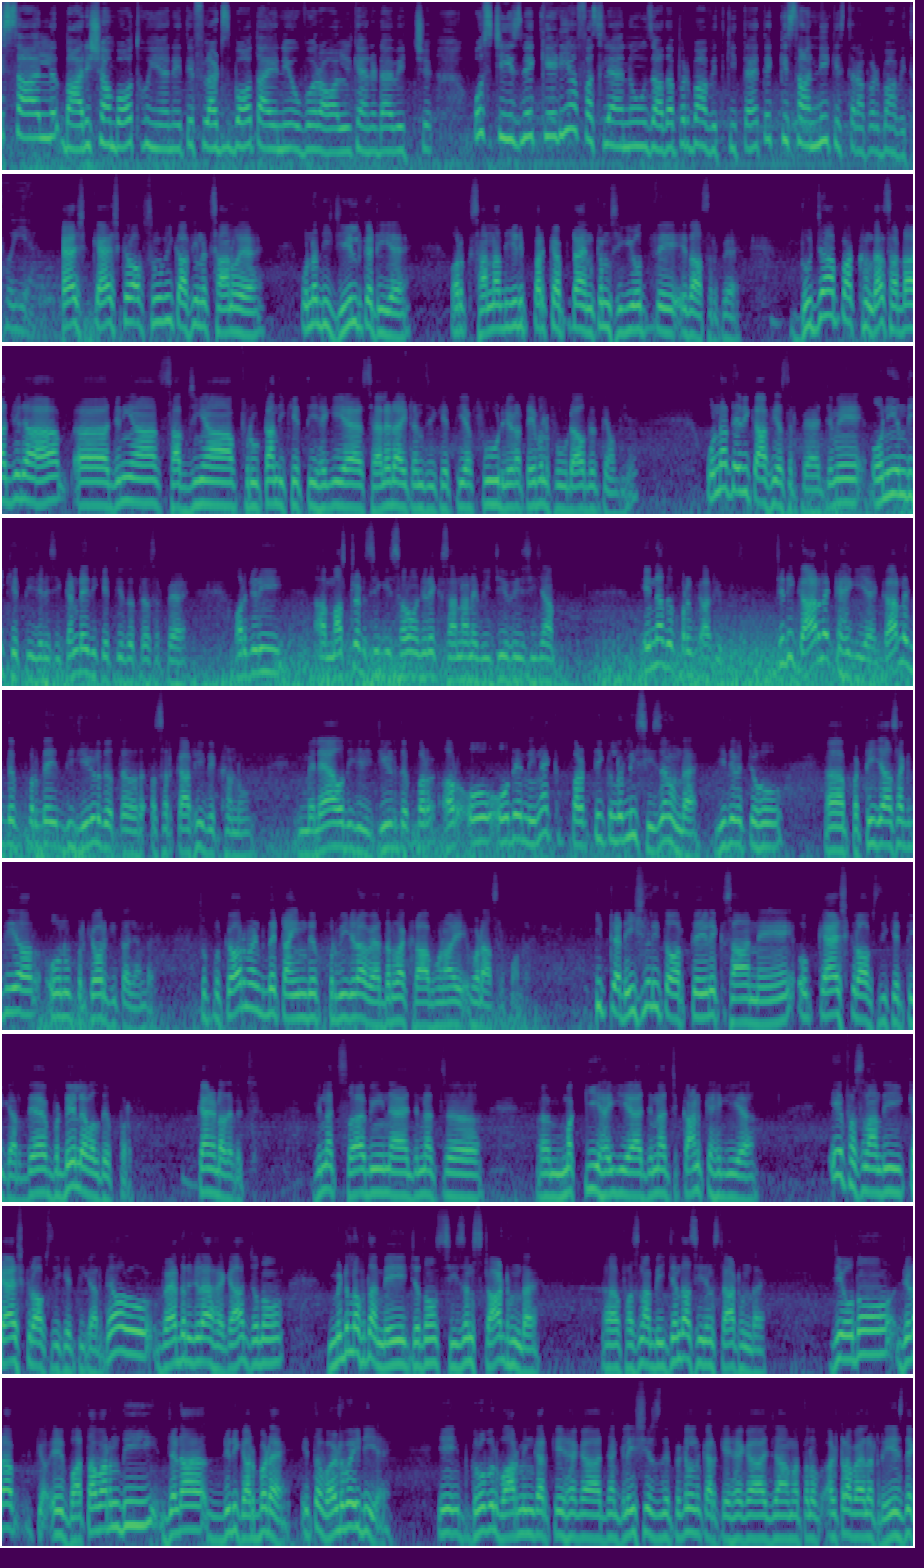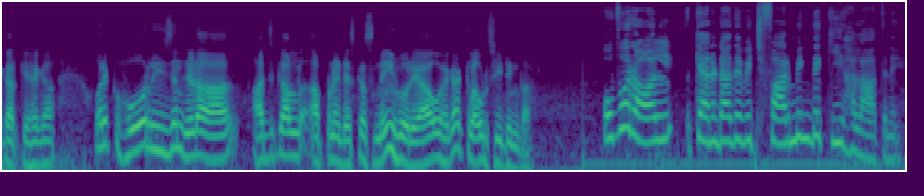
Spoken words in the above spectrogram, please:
ਇਸ ਸਾਲ ਬਾਰਿਸ਼ਾਂ ਬਹੁਤ ਹੋਈਆਂ ਨੇ ਤੇ ਫਲੱਡਸ ਬਹੁਤ ਆਏ ਨੇ ਓਵਰਆਲ ਕੈਨੇਡਾ ਵਿੱਚ। ਉਸ ਚੀਜ਼ ਨੇ ਕਿਹੜੀਆਂ ਫਸਲਾਂ ਨੂੰ ਜ਼ਿਆਦਾ ਪ੍ਰਭਾਵਿਤ ਕੀਤਾ ਹੈ ਤੇ ਕਿਸਾਨੀ ਕਿਸ ਤਰ੍ਹਾਂ ਪ੍ਰਭਾਵਿਤ ਹੋਈ ਹੈ? ਕੈਸ਼ ਕੈਸ਼ ਕ੍ਰੌਪਸ ਨੂੰ ਵੀ ਕਾਫੀ ਨੁਕਸਾਨ ਹੋਇਆ ਹੈ। ਉਹਨਾਂ ਦੀ ਜੀਲਡ ਘਟੀ ਹੈ ਔਰ ਕਿਸਾਨਾਂ ਦੀ ਜਿਹੜੀ ਪਰ ਕੈਪੀਟਾ ਇਨਕਮ ਸੀਗੀ ਉਹ ਤੇ ਇਹਦਾ ਅਸਰ ਪਿਆ ਦੂਜਾ ਪੱਖ ਹੁੰਦਾ ਸਾਡਾ ਜਿਹੜਾ ਜਿਹੜੀਆਂ ਸਬਜ਼ੀਆਂ, ਫਰੂਟਾਂ ਦੀ ਖੇਤੀ ਹੈਗੀ ਹੈ ਸੈਲਡ ਆਈਟਮਸ ਦੀ ਖੇਤੀ ਹੈ ਫੂਡ ਜਿਹੜਾ ਟੇਬਲ ਫੂਡ ਆ ਉਹਦੇ ਤੇ ਆਉਂਦੀ ਹੈ। ਉਹਨਾਂ ਤੇ ਵੀ ਕਾਫੀ ਅਸਰ ਪਿਆ ਜਿਵੇਂ ਓਨੀਅਨ ਦੀ ਖੇਤੀ ਜਿਹੜੀ ਸੀ ਗੰਢੇ ਦੀ ਖੇਤੀ ਦੇ ਉੱਤੇ ਅਸਰ ਪਿਆ ਔਰ ਜਿਹੜੀ ਮਸਟਰਡ ਸੀਗੀ ਸਰੋਂ ਜਿਹੜੇ ਕਿਸਾਨਾਂ ਨੇ ਬੀਜੀ ਹੋਈ ਸੀ ਜਾਂ ਇਹਨਾਂ ਦੇ ਉੱਪਰ ਵੀ ਕਾਫੀ ਸੀ। ਜਿਹੜੀ ਗਾਰਲਿਕ ਹੈਗੀ ਹੈ ਗਾਰਲਿਕ ਦੇ ਉੱਪਰ ਦੇ, ਦੀ ਜੀੜ ਦੇ ਉੱਤੇ ਅਸਰ ਕਾਫੀ ਵੇਖਣ ਨੂੰ ਮਿਲਿਆ ਉਹਦੀ ਜਿਹੜੀ ਜੀੜ ਦੇ ਉੱਪਰ ਔਰ ਉਹ, ਉਹਦੇ ਨਹੀਂ ਨਾ ਇੱਕ ਪਾਰਟਿਕੂਲਰਲੀ ਸੀਜ਼ਨ ਹੁੰਦਾ ਹੈ, ਜਿਹਦੇ ਵਿੱਚ ਉਹ ਪੱਟੀ ਜਾ ਸਕਦੀ ਹੈ ਔਰ ਉਹਨੂੰ ਪ੍ਰੋਕਿਓਰ ਕੀਤਾ ਜਾਂਦਾ ਹੈ। ਸੋ ਪ੍ਰੋਕਿਓਰਮੈਂਟ ਦੇ ਟਾਈਮ ਦੇ ਉੱਪਰ ਵੀ ਜਿਹੜਾ ਵੈਦਰ ਦਾ ਖਰਾਬ ਹੋਣਾ, ਇਹ ਬੜਾ ਅਸਰ ਪਾਉਂਦਾ ਹੈ। ਕਿ ਟ੍ਰੈਡੀਸ਼ਨਲੀ ਤੌਰ ਤੇ ਜਿਹੜੇ ਕਿਸਾਨ ਨੇ, ਉਹ ਕੈਸ਼ ਕ੍ਰੌਪਸ ਦੀ ਖੇਤੀ ਕਰਦੇ ਆ ਵੱਡੇ ਲੈਵਲ ਦੇ ਉੱਪਰ, ਕੈਨੇਡਾ ਦੇ ਵਿੱਚ ਜਿਨ੍ਹਾਂ 'ਚ ਸੋਇਆਬੀਨ ਹੈ ਜਿਨ੍ਹਾਂ 'ਚ ਮੱਕੀ ਹੈਗੀ ਆ ਜਿਨ੍ਹਾਂ 'ਚ ਕਣਕ ਹੈਗੀ ਆ, ਇਹ ਫਸਲਾਂ ਦੀ ਕੈਸ਼ ਕ੍ਰੌਪਸ ਦੀ ਖੇਤੀ ਕਰਦੇ ਆ। ਔਰ ਉਹ ਵੈਦਰ ਜਿਹੜਾ ਹੈਗਾ, ਜਦੋਂ ਮਿਡਲ ਆਫ ਦਾ ਮਈ ਜਦੋਂ ਸੀਜ਼ਨ ਸਟਾਰਟ ਹੁੰਦਾ ਹੈ ਫਸਲਾਂ ਬੀਜਣ ਦਾ ਸੀਜ਼ਨ ਸਟਾਰਟ ਹੁੰਦਾ ਹੈ, ਜੇ ਉਦੋਂ ਜਿਹੜਾ ਇਹ ਵਾਤਾਵਰਣ ਦੀ ਜਿਹੜਾ, ਜਿਹੜੀ ਗੜਬੜ ਹੈ, ਇਹ ਤਾਂ ਵਰਲਡ ਵਾਈਡ ਹੀ ਹੈ। ਇਹ ਗਲੋਬਲ ਵਾਰਮਿੰਗ ਕਰਕੇ ਹੈਗਾ ਜਾਂ ਗਲੇਸ਼ੀਅਰਸ ਦੇ ਪਿਘਲਣ ਕਰਕੇ ਹੈਗਾ ਜਾਂ ਮਤਲਬ ਅਲਟਰਾਵਾਇਲਟ ਰੇਜ਼ ਦੇ ਕਰਕੇ ਹੈਗਾ। ਔਰ ਇੱਕ ਹੋਰ ਰੀਜ਼ਨ ਜਿਹੜਾ ਅੱਜ ਕੱਲ ਆਪਣੇ ਡਿਸਕਸ ਨਹੀਂ ਹੋ ਰਿਹਾ, ਉਹ ਹੈਗਾ ਕਲਾਊਡ ਸੀਡਿੰਗ ਦਾ। ਓਵਰਆਲ ਕੈਨੇਡਾ ਦੇ ਵਿੱਚ ਫਾਰਮਿੰਗ ਦੇ ਕੀ ਹਾਲਾਤ ਨੇ?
